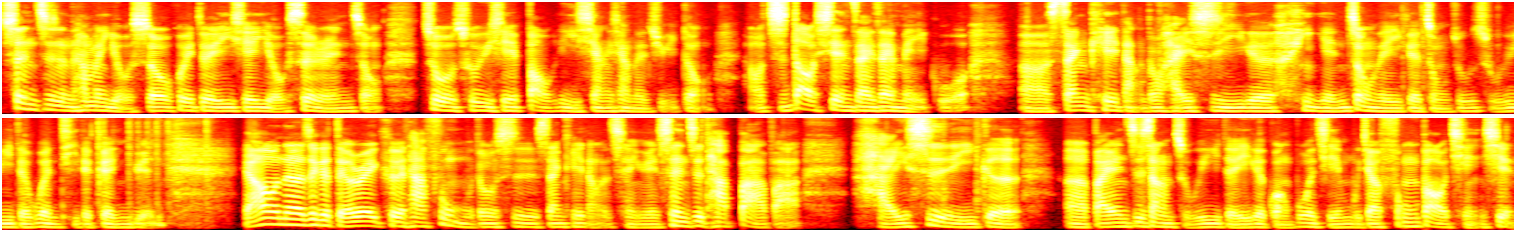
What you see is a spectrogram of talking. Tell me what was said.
甚至呢，他们有时候会对一些有色人种做出一些暴力相向的举动。然后直到现在，在美国，呃，三 K 党都还是一个很严重的一个种族主义的问题的根源。然后呢，这个德瑞克他父母都是三 K 党的成员，甚至他爸爸还是一个呃白人至上主义的一个广播节目，叫《风暴前线》，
